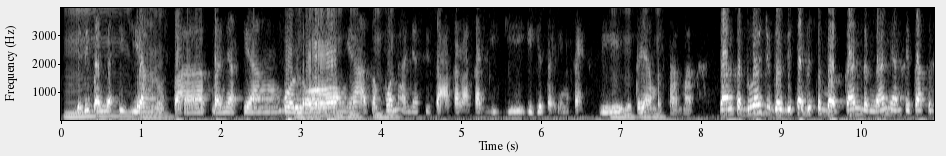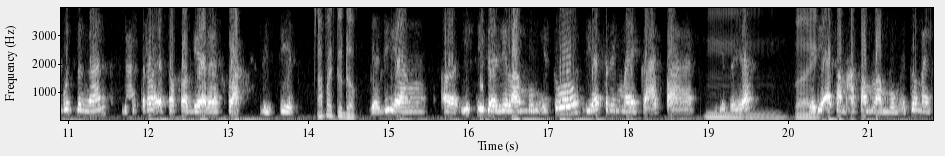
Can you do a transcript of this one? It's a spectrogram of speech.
Hmm, Jadi banyak gigi yang baik. rusak, banyak yang bolong Hmm, ya ataupun hmm. hanya sisa akar-akar gigi, gigi terinfeksi Hmm, itu yang hmm. pertama. Yang kedua juga bisa disebabkan dengan yang kita sebut dengan gastroesophageal reflux disease. Apa itu dok? Jadi yang eh, isi dari lambung itu dia sering naik ke atas Hmm, gitu ya. Baik. Jadi asam-asam lambung itu naik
